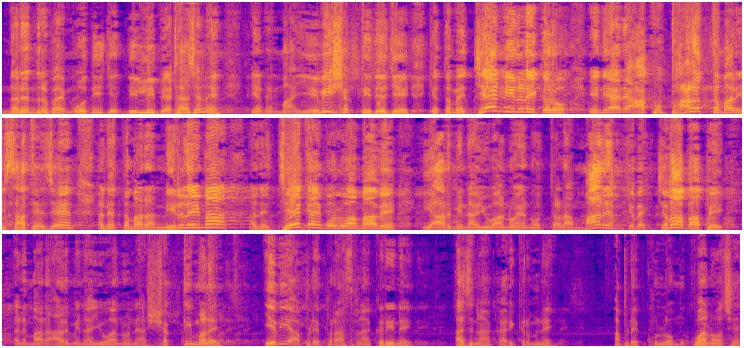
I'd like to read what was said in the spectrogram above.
નરેન્દ્રભાઈ મોદી જે દિલ્હી બેઠા છે ને, એને માં એવી શક્તિ દેજે કે તમે જે નિર્ણય કરો, એની આરે આખું ભારત તમારી સાથે છે અને તમારા નિર્ણયમાં અને જે કાંઈ બોલવામાં આવે એ આર્મીના યુવાનો એનો તળા માર એમ કહેવાય, જવાબ આપે અને મારા આર્મીના યુવાનોને આ શક્તિ મળે, એવી આપણે પ્રાર્થના કરીને આજના કાર્યક્રમને આપણે ખુલ્લો મૂકવાનો છે.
